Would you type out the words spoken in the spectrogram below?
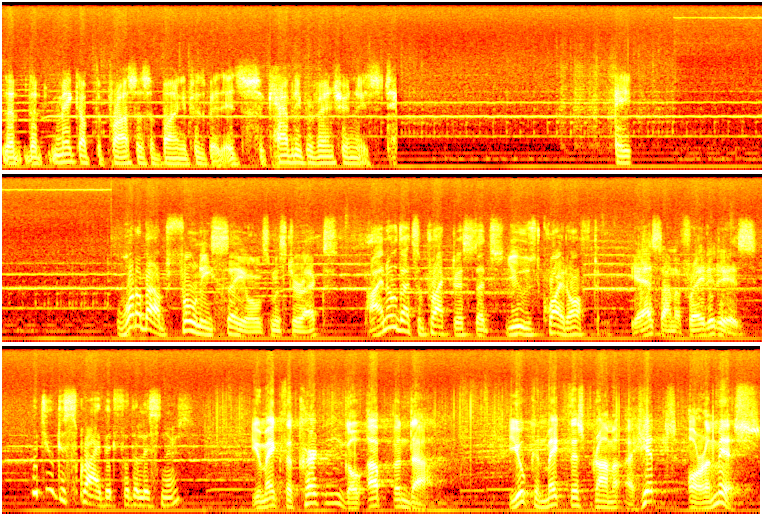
that, that make up the process of buying a toothpaste. It's cavity prevention, it's taste, What about phony sales, Mr. X? I know that's a practice that's used quite often. Yes, I'm afraid it is. Would you describe it for the listeners? You make the curtain go up and down. You can make this drama a hit or a miss.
